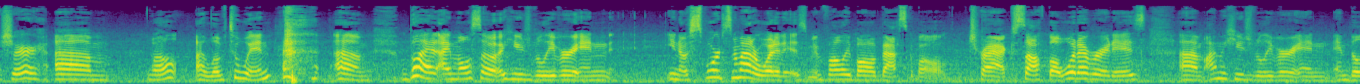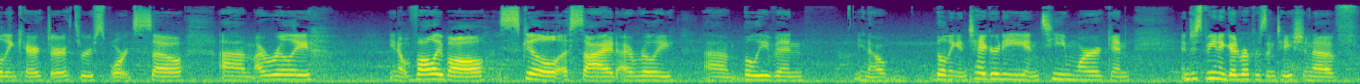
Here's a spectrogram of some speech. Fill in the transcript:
Sure. Um, well, I love to win, um, but I'm also a huge believer in you know sports, no matter what it is. I mean, volleyball, basketball, track, softball, whatever it is. Um, I'm a huge believer in, in building character through sports. So um, I really you know, volleyball skill aside, I really um, believe in, you know, building integrity and teamwork and, and just being a good representation of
